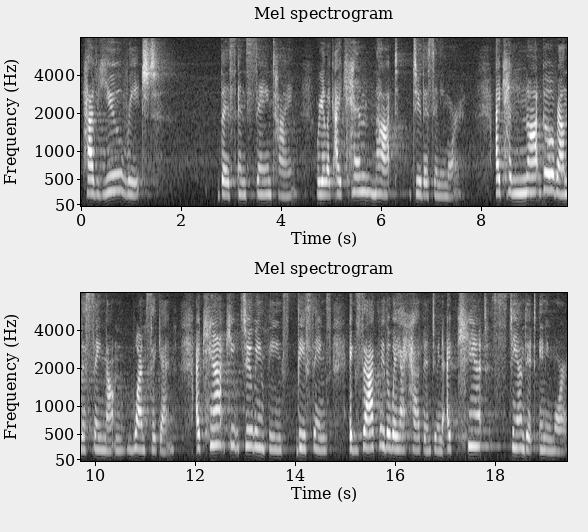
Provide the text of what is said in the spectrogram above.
Have you reached this insane time where you're like, I cannot do this anymore? I cannot go around this same mountain once again. I can't keep doing things, these things exactly the way I have been doing it. I can't stand it anymore.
